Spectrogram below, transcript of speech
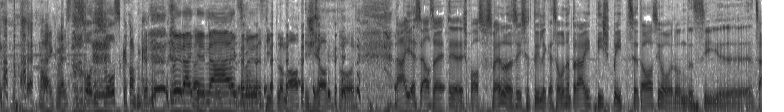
Nein, gewusst. Das Oder Schlussgang. Wir haben genau gewusst. eine diplomatische Antwort. Nein, es, also, äh, Spass fürs Velo. Es ist natürlich eine so eine breite Spitze dieses Jahr. Und es sind äh, 10,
